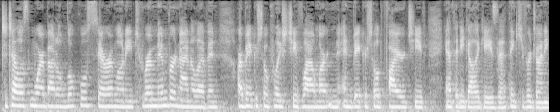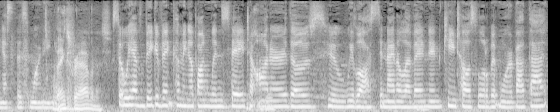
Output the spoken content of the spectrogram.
to tell us more about a local ceremony to remember 9-11 are Bakersfield Police Chief Lyle Martin and Bakersfield Fire Chief Anthony Galagaza. Thank you for joining us this morning. Thanks for having us. So we have a big event coming up on Wednesday to honor those who we lost in 9-11. And can you tell us a little bit more about that?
